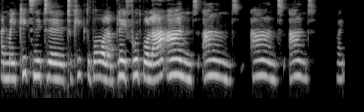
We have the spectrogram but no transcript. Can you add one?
and my kids need to, to kick the ball and play football and, and, and, and, right?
